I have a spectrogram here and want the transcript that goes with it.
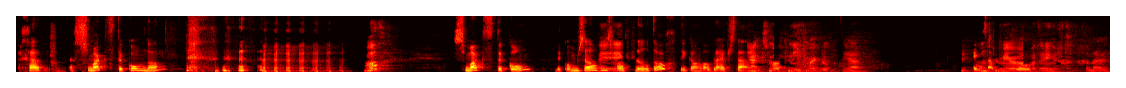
Gaat, smakt de kom dan? Wat? Smakt de kom? De kom zelf is wel veel, toch? Die kan wel blijven staan. Ja, ik smak niet, maar ik bedoel, ja. Ik consumeer wel met enig geluid,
